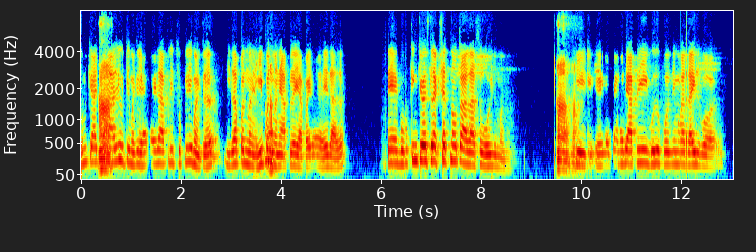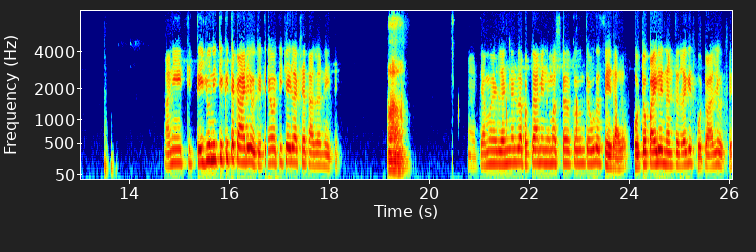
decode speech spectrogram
तुमची आठवण. आली होती म्हटलं ह्या पहिला आपली चुकली म्हटलं. हिला पण म्हणे ही पण. म्हणे आपलं या पहिला हे झालं. ते बुकिंगच्या वेळेस लक्षात नव्हतं आलं असं होईल म्हणून. की याच्यामध्ये आपली गुरुपौर्णिमा जाईल बुवा. आणि तेजूनी तिकीट काढले होते तेव्हा तिच्याही लक्षात आलं नाही ते. त्यामुळे लंडनला फक्त आम्ही नमस्कार करून तेवढंच हे झालं. फोटो पाहिले नंतर लगेच फोटो आले होते.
